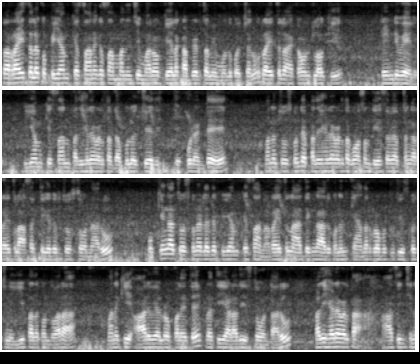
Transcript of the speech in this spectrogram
సో రైతులకు పిఎం కిసాన్కి సంబంధించి మరో కీలక అప్డేట్తో మేము ముందుకు వచ్చాను రైతుల అకౌంట్లోకి రెండు వేలు. పిఎం కిసాన్ పదిహేడు విడత డబ్బులు వచ్చేది ఎప్పుడంటే మనం చూసుకుంటే పదిహేడు విడత కోసం దేశవ్యాప్తంగా రైతులు ఆసక్తిగా ఎదురు చూస్తూ ఉన్నారు. ముఖ్యంగా చూసుకున్నట్లయితే పిఎం కిసాన్ రైతులను ఆర్థికంగా ఆదుకునేందుకు కేంద్ర ప్రభుత్వం తీసుకొచ్చిన ఈ పథకం ద్వారా మనకి ఆరు వేల రూపాయలు అయితే ప్రతి ఏడాది ఇస్తూ ఉంటారు. పదిహేడవ విడత ఆశించిన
